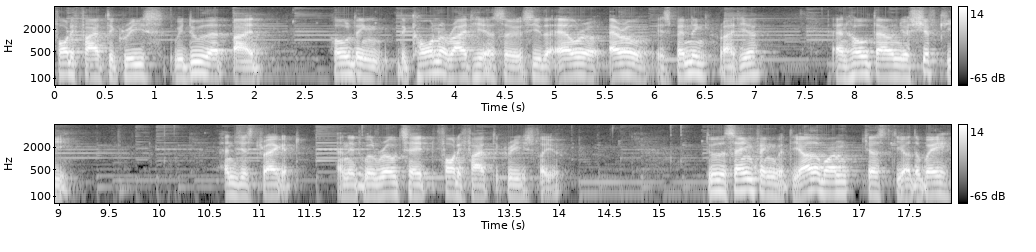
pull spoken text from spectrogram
45 degrees. We do that by holding the corner right here so you see the arrow, arrow is bending right here and hold down your shift key and just drag it and it will rotate 45 degrees for you. Do the same thing with the other one, just the other way.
